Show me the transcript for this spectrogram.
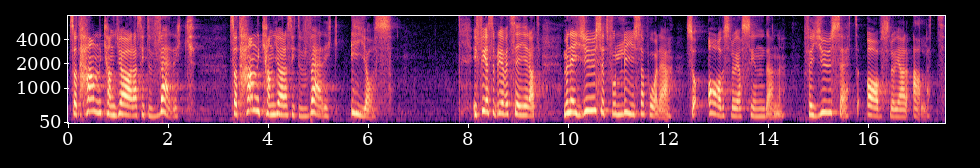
så att han kan göra sitt verk. Så att han kan göra sitt verk i oss. Efesierbrevet säger att men när ljuset får lysa på det så avslöjas synden. För ljuset avslöjar allt.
